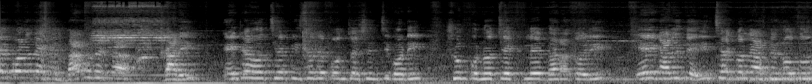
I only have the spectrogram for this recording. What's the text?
এরপরে দেখেন, দারুণ একটা গাড়ি। এটা হচ্ছে পিছনে পঞ্চাশ ইঞ্চি বডি সম্পূর্ণ চেক প্লেট দ্বারা তৈরি। এই গাড়িতে ইচ্ছা করলে আপনি নতুন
